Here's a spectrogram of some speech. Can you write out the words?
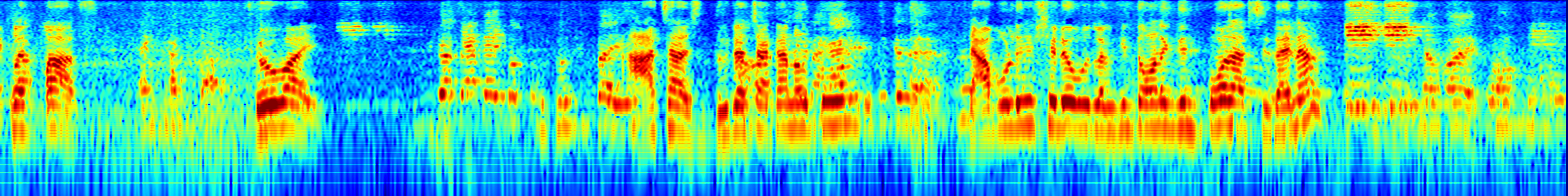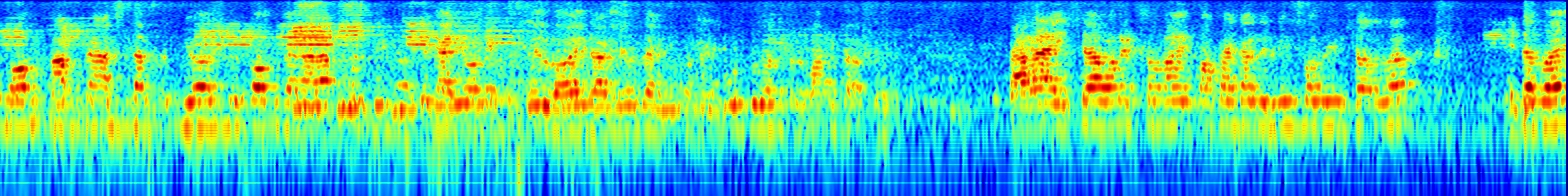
এক লাখ পাঁচ। শুভ ভাই। দুইটা চাকাই নতুন সন্দীপ ভাই আচ্ছা দুইটা চাকা নতুন। ডাবল সেটাও বুঝলাম কিন্তু অনেকদিন পর আসছে তাই না? তারা আইসা অনেক সময় কথা কাজে মিস হবে ইনশাল্লাহ এটা ভাই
